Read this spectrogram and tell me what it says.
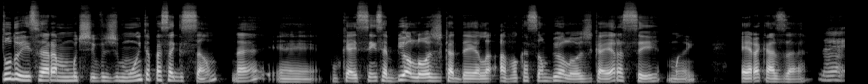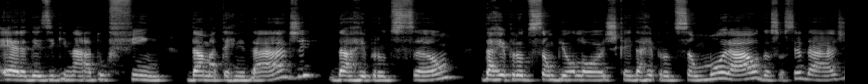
Tudo isso era motivo de muita perseguição, né, é, porque a essência biológica dela, a vocação biológica era ser mãe, era casar. né? Era designado o fim da maternidade, da reprodução, da reprodução biológica e da reprodução moral da sociedade.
